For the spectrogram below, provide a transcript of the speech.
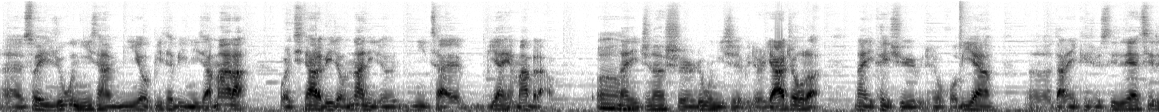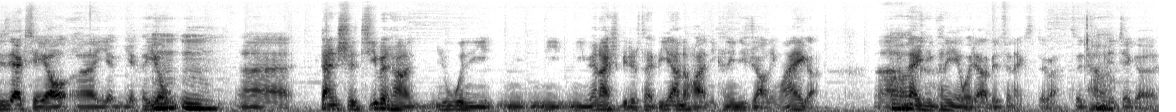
呃，所以如果你想你有比特币你想卖了或者其他的币种，那你就你在币安也卖不了，嗯。那你只能是如果你是比如说亚洲了，那你可以去比如说货币啊，呃，当然也可以去 CZX，CZX 也有，呃，也也可以用。嗯呃，但是基本上，如果你你你你原来是比如在 B 安的话，你肯定得找另外一个，呃，啊那你可能也会找 Bitfinex 对吧？所以他们这个、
